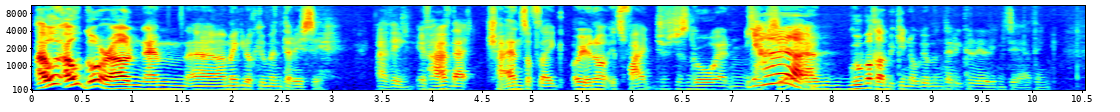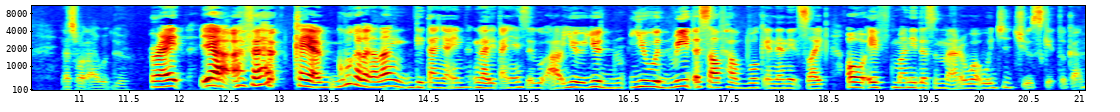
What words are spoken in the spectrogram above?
I would I would go around and uh, make documentaries sih. I think if I have that chance of like, oh you know, it's fine, just just go and make shit. Yeah. And gue bakal bikin dokumenter keliling sih. I think that's what I would do. Right? Yeah, I've had, kayak gue kadang-kadang ditanyain, nggak ditanyain sih gue. You you you would read a self help book and then it's like, oh if money doesn't matter, what would you choose gitu kan?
